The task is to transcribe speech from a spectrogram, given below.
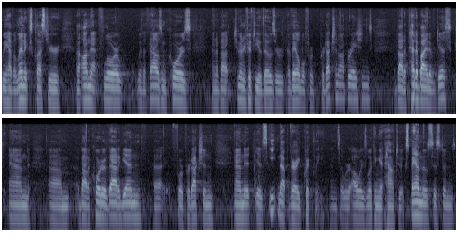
we have a Linux cluster uh, on that floor with 1,000 cores, and about 250 of those are available for production operations, about a petabyte of disk, and um, about a quarter of that again uh, for production, and it is eaten up very quickly. And so we're always looking at how to expand those systems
